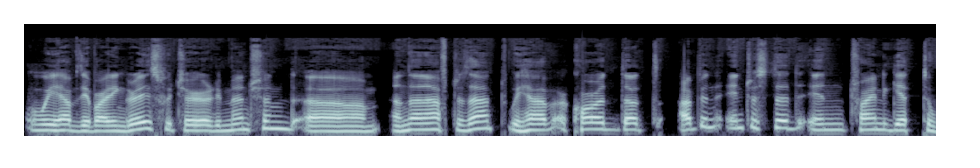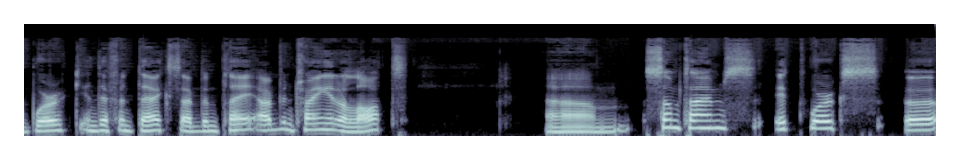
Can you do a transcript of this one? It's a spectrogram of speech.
we have the Abiding Grace, which I already mentioned. Um, and then after that, we have a card that I've been interested in trying to get to work in different decks. I've been playing, I've been trying it a lot. Um, sometimes it works uh,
